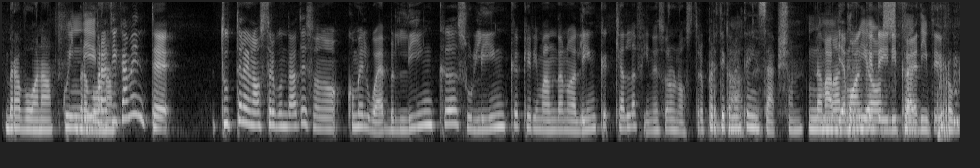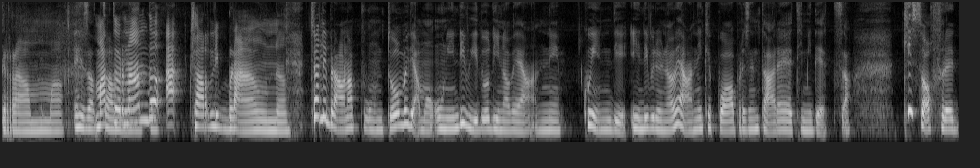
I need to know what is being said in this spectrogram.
bravona, Quindi bravona. Praticamente tutte le nostre puntate sono come il web, link su link che rimandano a link che alla fine sono nostre puntate. praticamente Inception. una Ma abbiamo anche dei matriosca di difetti. programma. Ma tornando a Charlie Brown, Charlie Brown, appunto, vediamo un individuo di 9 anni, quindi individuo di 9 anni che può presentare timidezza. Chi soffre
